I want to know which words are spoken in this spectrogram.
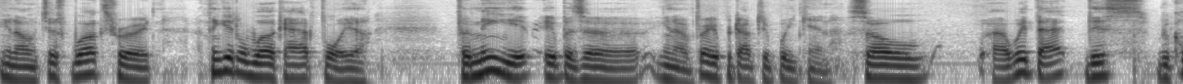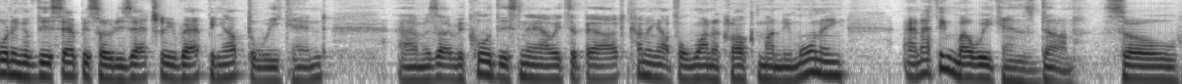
You know, just work through it. I think it'll work out for you. For me, it, it was a you know very productive weekend. So uh, with that, this recording of this episode is actually wrapping up the weekend. Um, as I record this now, it's about coming up for one o'clock Monday morning, and I think my weekend's done. So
